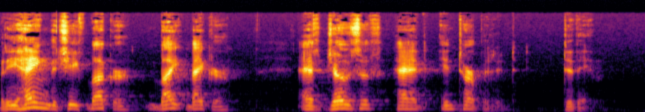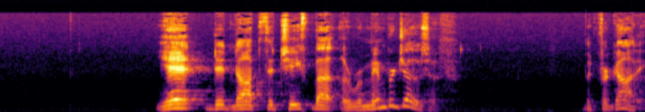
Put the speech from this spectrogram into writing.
but he hanged the chief baker as Joseph had interpreted to them. Yet did not the chief butler remember Joseph, but forgot him.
